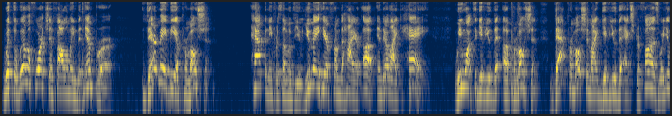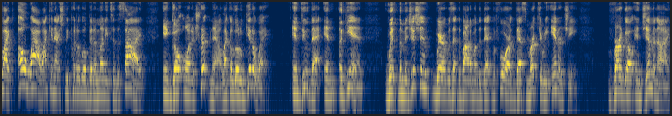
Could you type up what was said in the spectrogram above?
with the Wheel of Fortune following the Emperor, there may be a promotion. happening for some of you. You may hear from the higher up and they're like, hey, we want to give you the, a promotion. That promotion might give you the extra funds where you're like, oh, wow, I can actually put a little bit of money to the side and go on a trip now, like a little getaway, and do that. And again, with the magician, where it was at the bottom of the deck before, that's Mercury energy, Virgo and Gemini.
